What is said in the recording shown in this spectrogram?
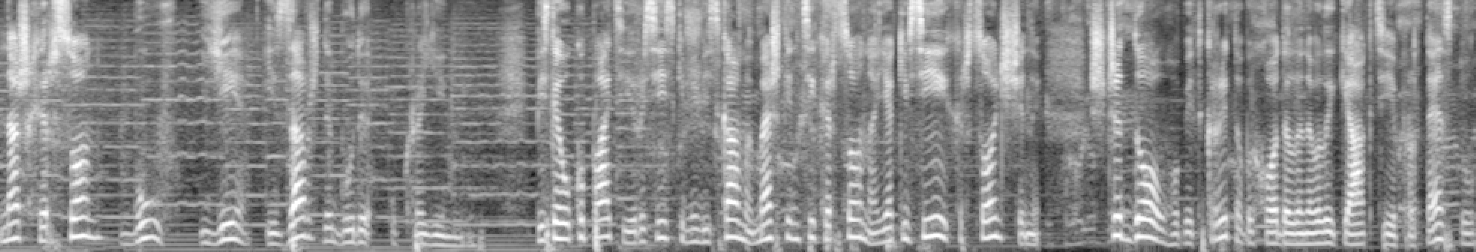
Наш Херсон був, є і завжди буде Україною. Після окупації російськими військами мешканці Херсона, як і всієї Херсонщини, ще довго відкрито виходили на великі акції протесту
